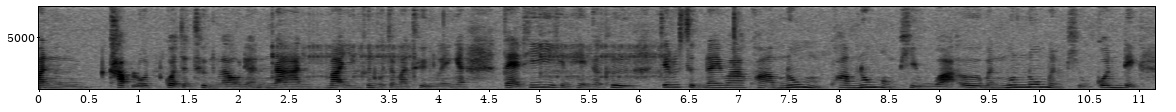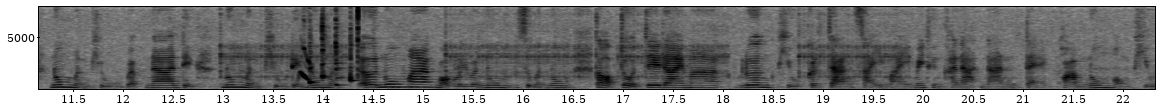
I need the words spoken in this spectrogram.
มัน ขับรถกว่าจะถึงเราเนี่ยนานมายิ่งขึ้นกว่าจะมาถึงอะไรเงี้ยแต่ที่เห็นเห็นๆก็คือเจะรู้สึกได้ว่าความนุ่มความนุ่มของผิวอะเออมันมุ่นนุ่มเหมือนผิวก้นเด็ก นุ่มเหมือนผิวแบบหน้าเด็ก นุ่มเหมือนผิวเด็กนุ่มเหมือนเออนุ่มมากบอกเลยว่านุ่มรู้สึกว่านุ่ม ตอบโจทย์เจได้มาก เรื่องผิวกระจ่างใสไหมไม่ถึงขนาดนั้น แต่ความนุ่มของผิว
